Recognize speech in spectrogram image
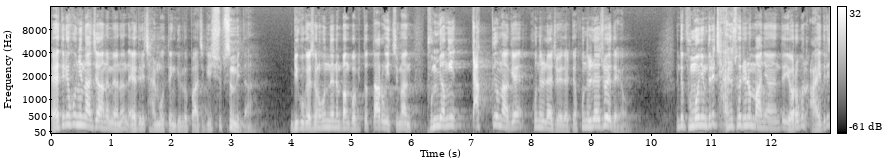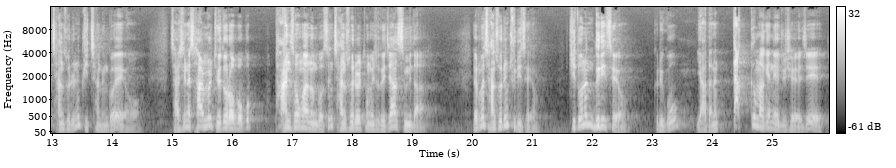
애들이 혼이 나지 않으면 애들이 잘못된 길로 빠지기 쉽습니다. 미국에서는 혼내는 방법이 또 따로 있지만 분명히 따끔하게 혼을 내줘야 될 때 혼을 내줘야 돼요. 근데 부모님들이 잔소리는 많이 하는데 여러분 아이들이 잔소리는 귀찮은 거예요. 자신의 삶을 되돌아보고 반성하는 것은 잔소리를 통해서 되지 않습니다. 여러분 잔소리는 줄이세요. 기도는 느리세요. 그리고 야단은 따끔하게 내주셔야지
